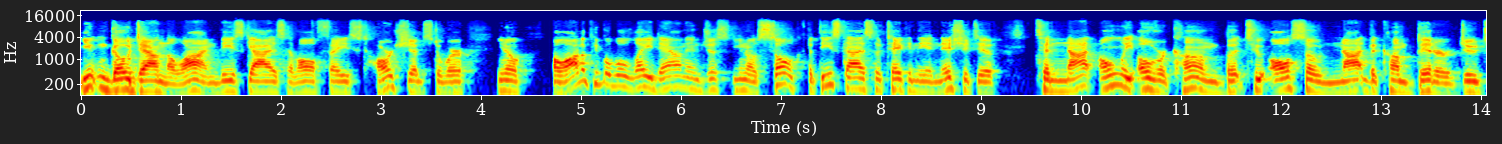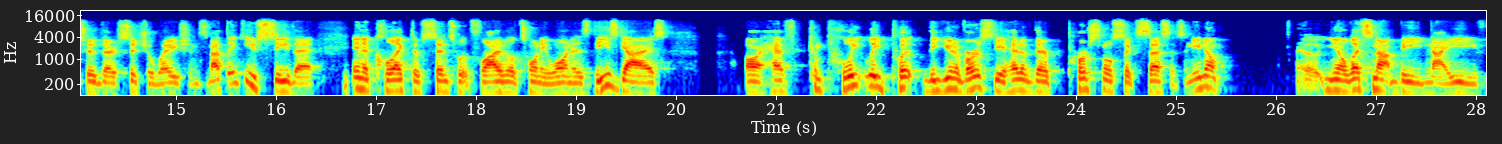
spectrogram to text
you can go down the line. These guys have all faced hardships to where, you know, a lot of people will lay down and just, you know, sulk, but these guys have taken the initiative to not only overcome, but to also not become bitter due to their situations. And I think you see that in a collective sense with Flyville 21 is these guys are have completely put the university ahead of their personal successes. And you know, uh, you know, let's not be naive.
